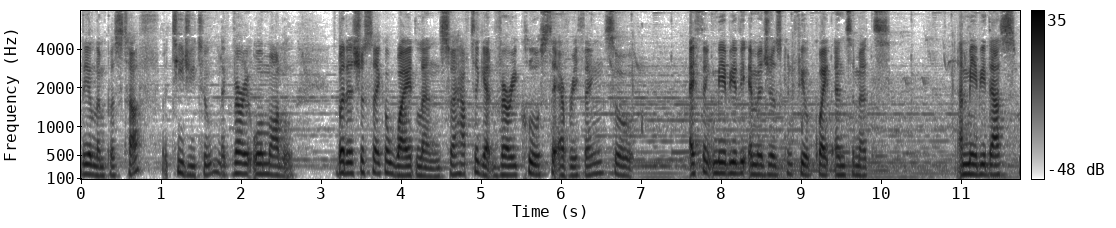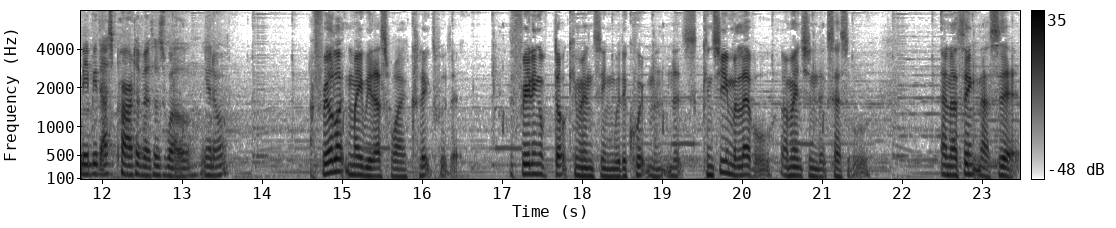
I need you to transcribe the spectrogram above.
the Olympus Tough, a TG2, like very old model, but it's just like a wide lens, so I have to get very close to everything. So I think maybe the images can feel quite intimate, and maybe that's maybe that's part of it as well, you know. I feel like maybe that's why I clicked with it. The feeling of documenting with equipment that's consumer level. I mentioned accessible, and I think that's it.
